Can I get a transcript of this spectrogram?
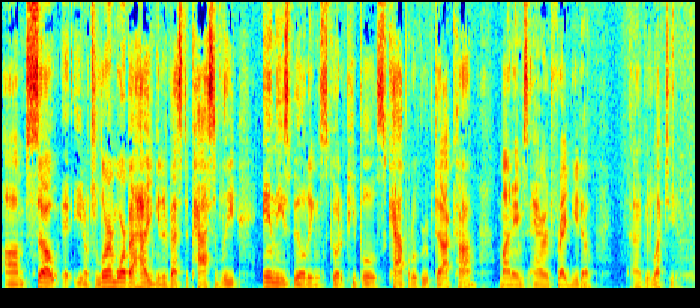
Um, so, you know, to learn more about how you can invest passively in these buildings, go to peoplescapitalgroup.com. My name is Aaron Fragnito. Uh, good luck to you.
